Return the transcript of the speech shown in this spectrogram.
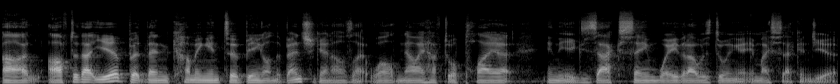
uh, after that year, but then coming into being on the bench again, I was like, well, now I have to apply it in the exact same way that I was doing it in my second year.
